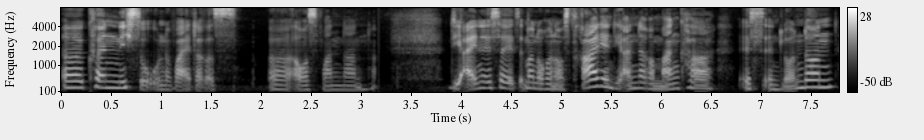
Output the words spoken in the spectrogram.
äh, können nicht so ohne weiteres äh, auswandern. Die eine ist ja jetzt immer noch in Australien, die andere Manka ist in London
